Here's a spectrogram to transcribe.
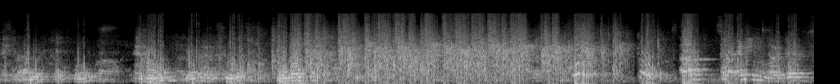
Round of applause. Everyone, yeah, that's yours. You're welcome. Cool. Um, so any node devs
